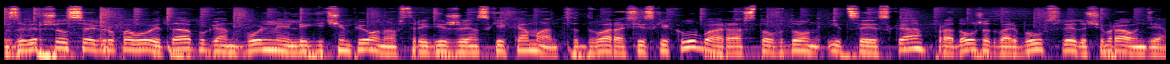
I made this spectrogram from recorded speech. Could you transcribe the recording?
Завершился групповой этап гандбольной Лиги чемпионов среди женских команд. Два российских клуба «Ростов-Дон» и «ЦСКА» продолжат борьбу в следующем раунде.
